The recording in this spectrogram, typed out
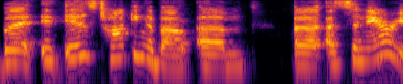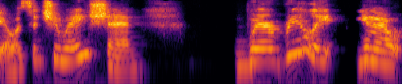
But it is talking about um, a, a scenario, a situation where really, you know,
